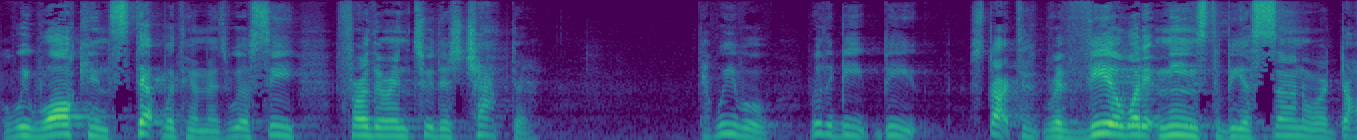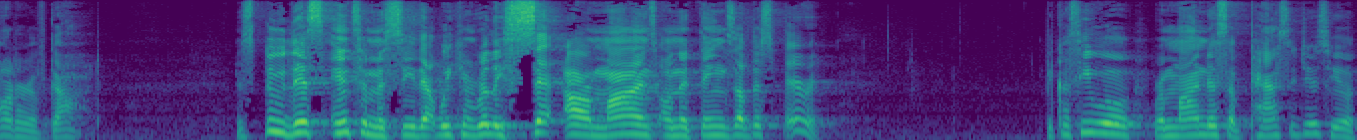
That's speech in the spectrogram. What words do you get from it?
but we walk in step with Him, as we'll see further into this chapter, that we will really be, be start to reveal what it means to be a son or a daughter of God. It's through this intimacy that we can really set our minds on the things of the Spirit. Because He will remind us of passages, He'll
